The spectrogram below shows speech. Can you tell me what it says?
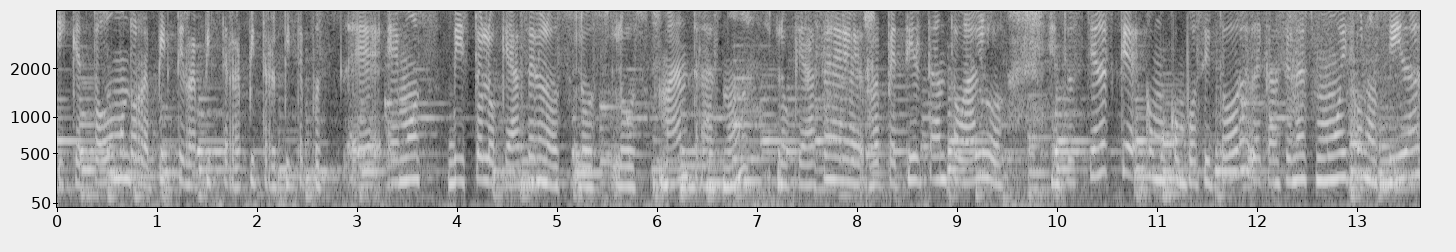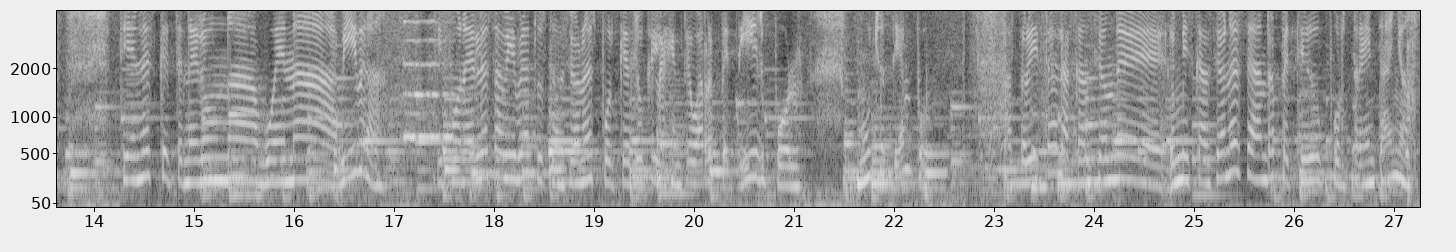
y que todo el mundo repite y repite, repite, repite, pues eh, hemos visto lo que hacen los, los, los mantras, ¿no? Lo que hace repetir tanto algo. Entonces tienes que, como compositor de canciones muy conocidas, tienes que tener una buena vibra y ponerle esa vibra a tus canciones porque es lo que la gente va a repetir por mucho tiempo. Hasta ahorita la canción de mis canciones se han repetido por 30 años.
